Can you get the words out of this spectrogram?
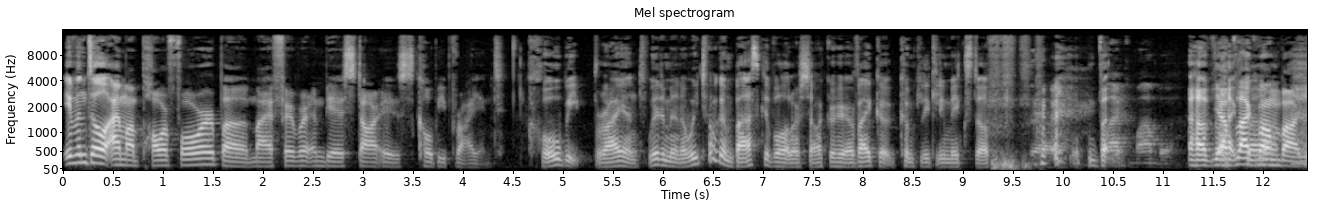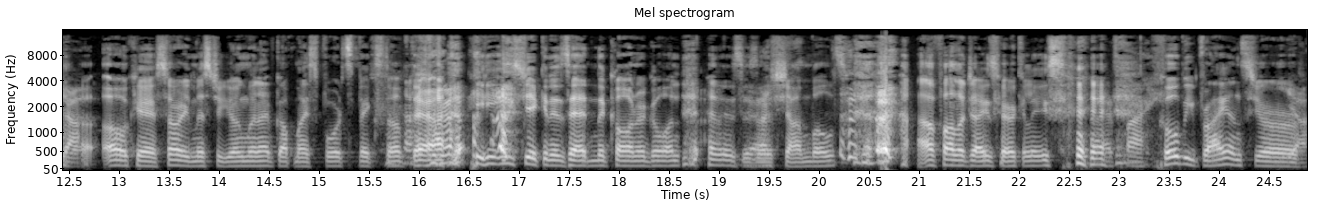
even though I'm a power forward, but my favorite NBA star is Kobe Bryant. Kobe Bryant. Wait a minute, are we talking basketball or soccer here? Have I got completely mixed up? but Black Mamba. uh, Yeah, Black Mamba, yeah. Uh, okay, sorry, Mr. Youngman. I've got my sports mixed up there. He- He's shaking his head in the corner, going, "This is Yeah. a shambles." I apologize, Hercules. That's fine. Kobe Bryant's your. Yeah,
